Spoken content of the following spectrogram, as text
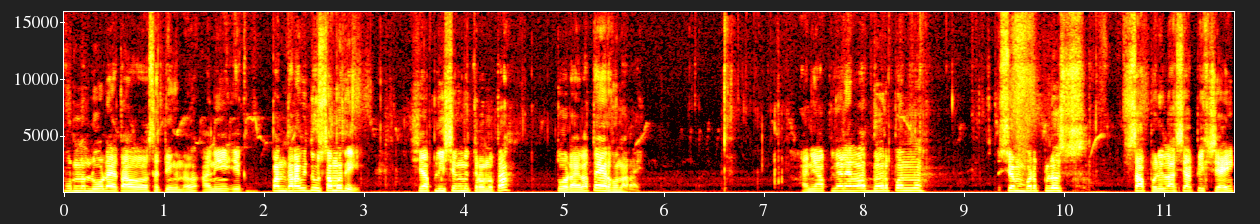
पूर्ण लोड आहे आता सेटिंगनं आणि एक पंधरावी दिवसामध्ये ही आपली शेंग मित्रांनो आता तोडायला तयार होणार आहे. आणि आपल्याला दर पण शंभर प्लस सापडेल अशी अपेक्षा आहे.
